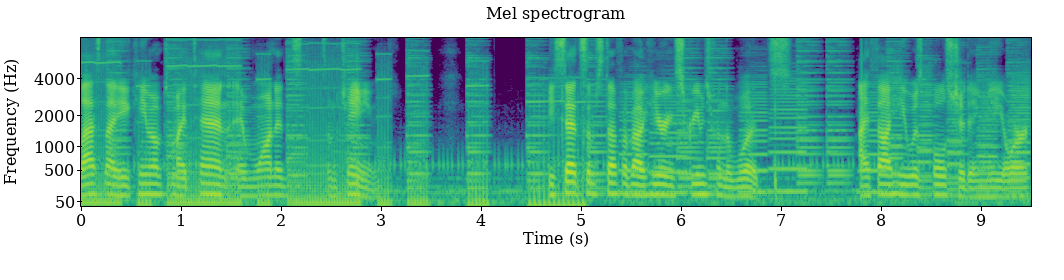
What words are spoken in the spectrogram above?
Last night he came up to my tent and wanted some change. He said some stuff about hearing screams from the woods. I thought he was bullshitting me or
